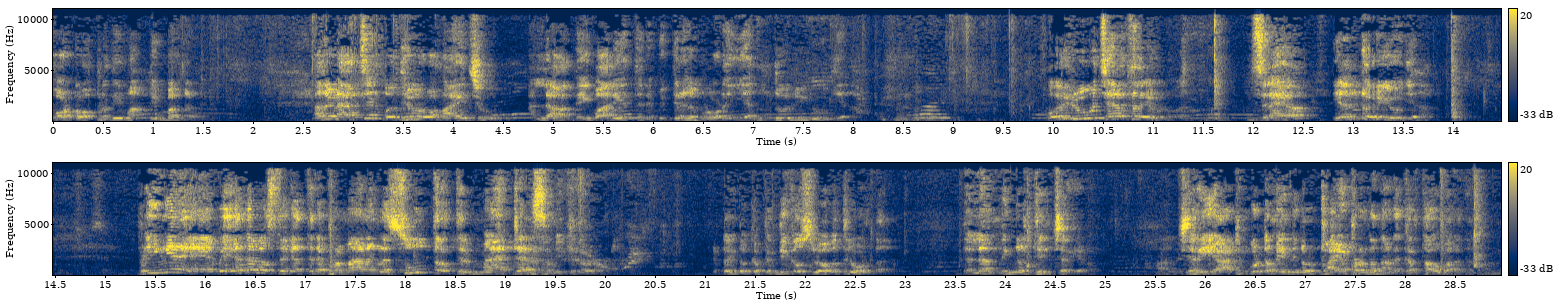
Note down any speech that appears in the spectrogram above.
ഫോട്ടോ പ്രതിമ ബിംബങ്ങൾ. അതുകൊണ്ട് അച്ഛൻ ബുദ്ധിപൂർവം വായിച്ചു. അല്ല ദൈവാലയത്തിന്റെ വിഗ്രഹങ്ങളോട് എന്തൊരു യോഗ്യത? ഒരു രൂ ചേർത്തതേ ഉള്ളൂ. മനസ്സിലായോ? എന്തൊരു യോഗ്യത? ഇങ്ങനെ വേദപുസ്തകത്തിന്റെ പ്രമാണങ്ങളെ സൂത്രത്തിൽ മാറ്റാൻ ശ്രമിക്കുന്നവരുണ്ട്. കേട്ടോ? ഇതൊക്കെ പെന്തിക്കോസ് ലോകത്തിലുമുണ്ട് ഇതെല്ലാം നിങ്ങൾ തിരിച്ചറിയണം. ചെറിയ ആട്ടിൻകൂട്ടമേ നിങ്ങൾ ഭയപ്പെടേണ്ടെന്നാണ് കർത്താവ് പറഞ്ഞത്.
